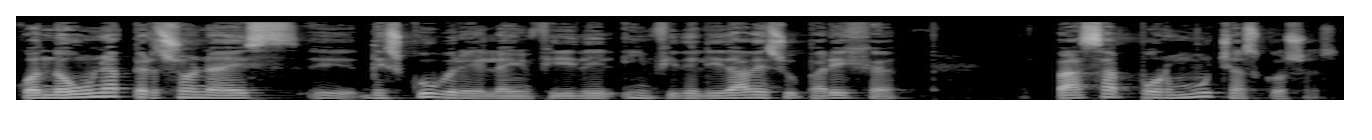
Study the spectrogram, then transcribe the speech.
cuando una persona es, eh, descubre la infidelidad de su pareja, pasa por muchas cosas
